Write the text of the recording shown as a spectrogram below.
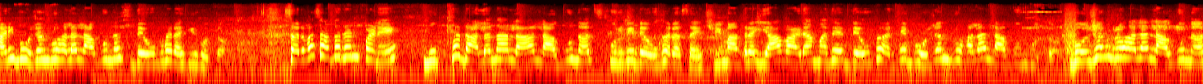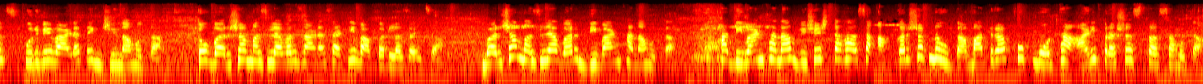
आणि भोजनगृहाला लागूनच देवघरही होतं. सर्वसाधारणपणे मुख्य दालनाला लागूनच पूर्वी देवघर असायची. मात्र या वाड्यामध्ये देवघर हे भोजनगृहाला लागून होतं. भोजनगृहाला लागूनच पूर्वी वाड्यात एक जिना होता. तो वर्षा मजल्यावर जाण्यासाठी वापरला जायचा. वर्षा मजल्यावर दिवाणखाना होता. हा दिवाणखाना विशेषतः असा आकर्षक नव्हता मात्र खूप मोठा आणि प्रशस्त असा होता.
